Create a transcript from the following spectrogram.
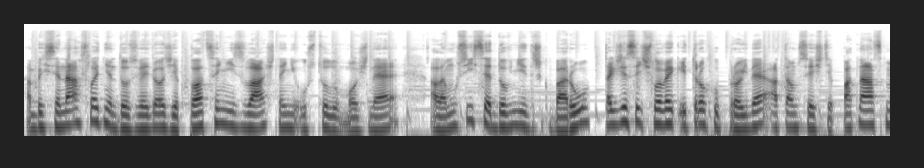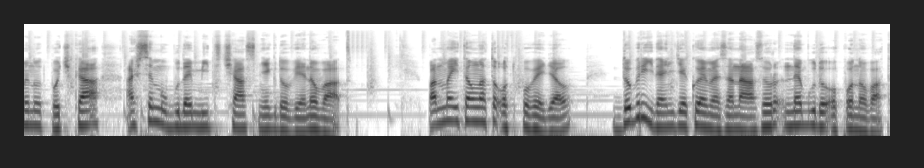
abych se následně dozvěděl, že placení zvlášť není u stolu možné, ale musí se dovnitř k baru, takže se člověk i trochu projde a tam se ještě 15 minut počká, až se mu bude mít čas někdo věnovat. Pan majitel na to odpověděl, Dobrý den, děkujeme za názor, nebudu oponovat.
